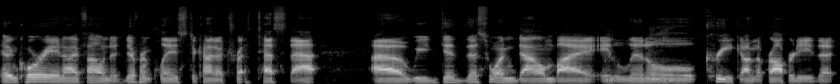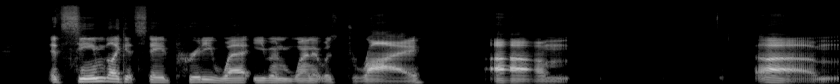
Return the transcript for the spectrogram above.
And Corey and I found a different place to kind of test that. Uh, we did this one down by a little creek on the property that it seemed like it stayed pretty wet even when it was dry. Um, um,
